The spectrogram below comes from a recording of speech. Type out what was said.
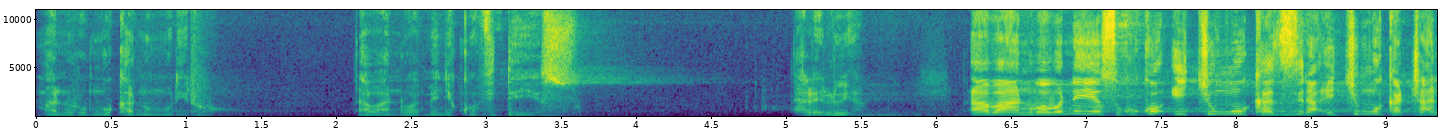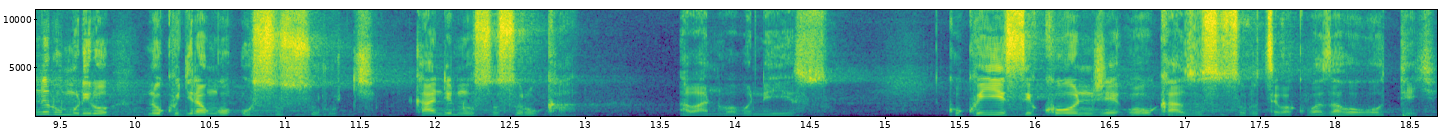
manura umwuka n'umuriro. Abantu bamenye ko mfite yesu. Hareruya abantu babone yesu kuko icyo umwuka azira icyo umwuka acanira umuriro ni ukugira ngo ususuruke kandi nususuruka abantu babone yesu. Kuko iyi si ikonje wowe ukaza ususurutse bakubaza aho woteye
